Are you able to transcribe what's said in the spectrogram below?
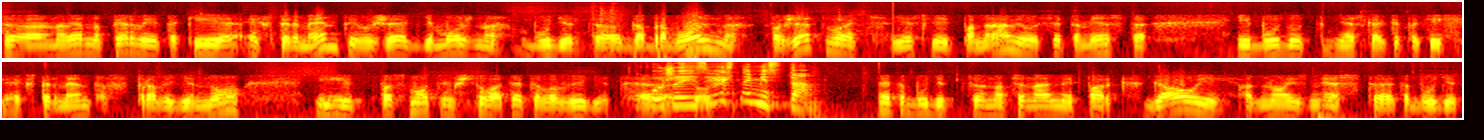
а, наверное, первые такие эксперименты уже, где можно будет а, добровольно пожертвовать, если понравилось это место, и будут несколько таких экспериментов проведено, и посмотрим, что от этого выйдет. Уже То, известны места? Это будет национальный парк Гауи. Одно из мест это будет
